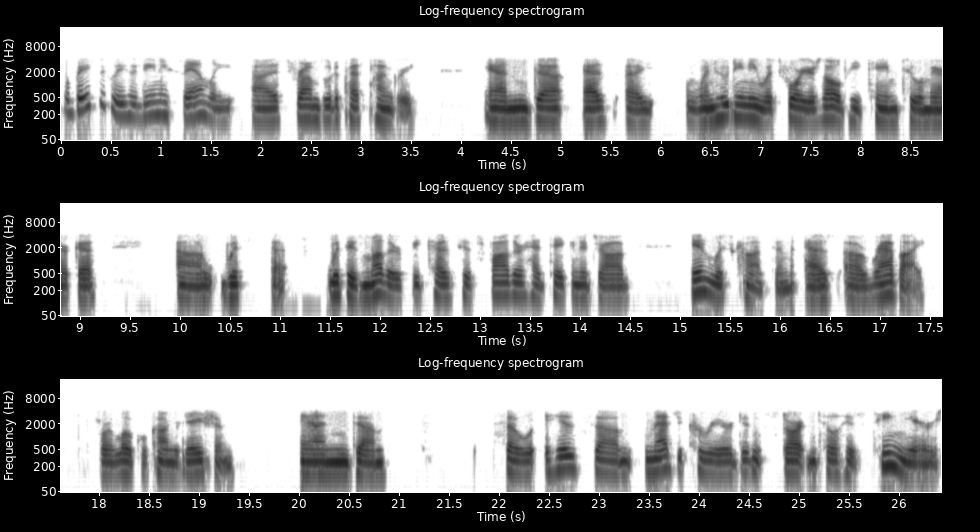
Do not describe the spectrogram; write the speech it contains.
well, basically, Houdini's family uh, is from Budapest, Hungary, and uh, as a, when Houdini was four years old, he came to America uh, with uh, with his mother because his father had taken a job in Wisconsin as a rabbi for a local congregation, and um, so his um, magic career didn't start until his teen years,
